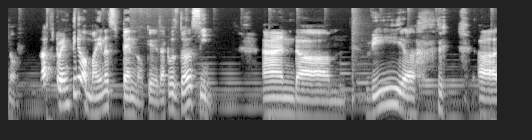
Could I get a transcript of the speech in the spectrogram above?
no plus 20 or minus 10 okay? That was the scene. And um, we uh,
